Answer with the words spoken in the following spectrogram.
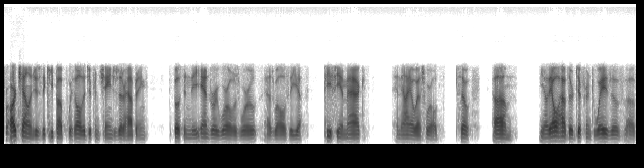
for our challenge is to keep up with all the different changes that are happening, both in the Android world as well as, well as the uh, PC and Mac and the iOS world. So um, you know they all have their different ways of, of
